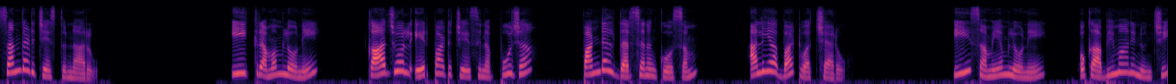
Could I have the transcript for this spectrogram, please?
సందడి చేస్తున్నారు. ఈ క్రమంలోనే కాజోల్ ఏర్పాటు చేసిన పూజ పండల్ దర్శనం కోసం అలియాభట్ వచ్చారు. ఈ సమయంలోనే ఒక అభిమాని నుంచి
